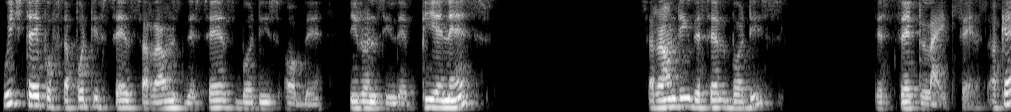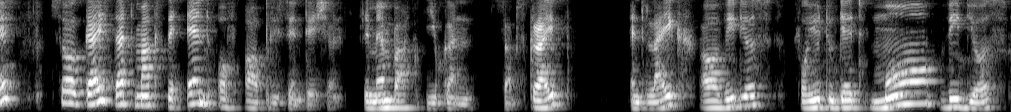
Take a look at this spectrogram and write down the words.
Which type of supportive cells surrounds the cells bodies of the neurons in the PNS? Surrounding the cell bodies? the satellite cells okay so guys that marks the end of our presentation remember you can subscribe and like our videos for you to get more videos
